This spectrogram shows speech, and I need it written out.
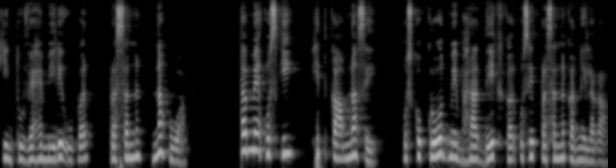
किंतु वह मेरे ऊपर प्रसन्न न हुआ। तब मैं उसकी हित कामना से उसको क्रोध में भरा देखकर उसे प्रसन्न करने लगा।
